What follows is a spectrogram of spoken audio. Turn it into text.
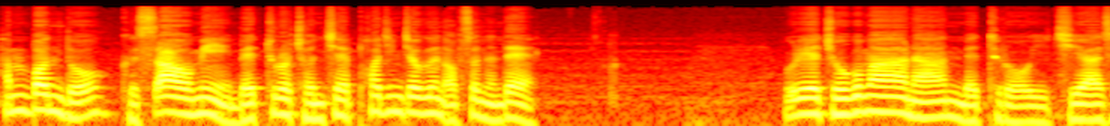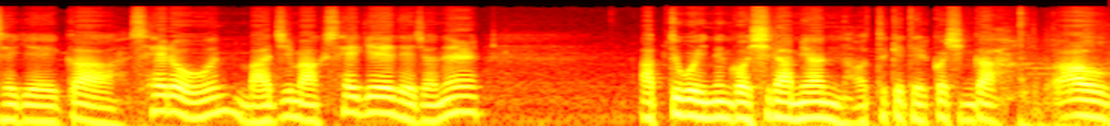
한 번도 그 싸움이 메트로 전체에 퍼진 적은 없었는데 우리의 조그마한 메트로 이 지하 세계가 새로운 마지막 세계 대전을 앞두고 있는 것이라면 어떻게 될 것인가? 아우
